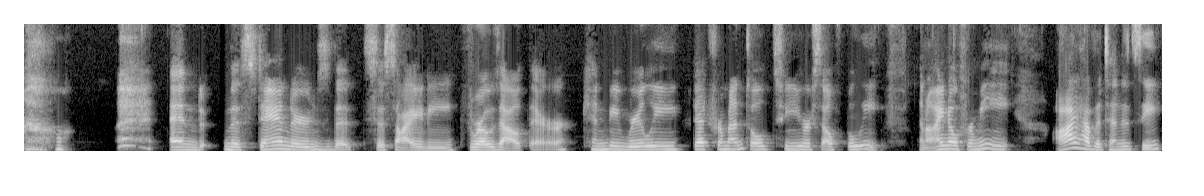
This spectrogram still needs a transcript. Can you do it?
and the standards that society throws out there can be really detrimental to your self belief. And I know for me, I have a tendency,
